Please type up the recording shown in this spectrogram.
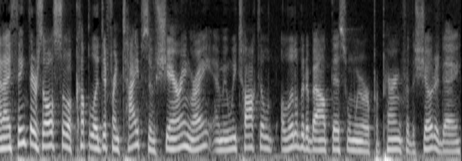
and I think there's also a couple of different types of sharing, right? I mean, we talked a, a little bit about this when we were preparing for the show today.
